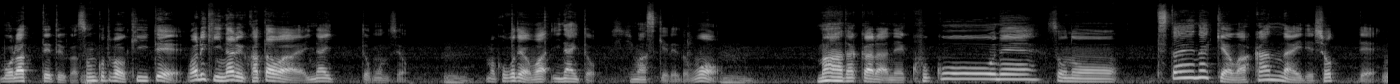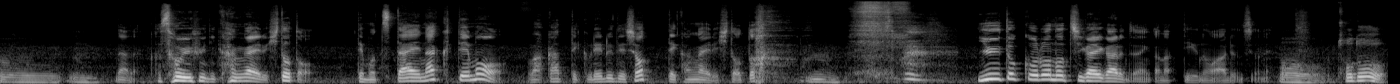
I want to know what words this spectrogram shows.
もらってというか、その言葉を聞いて、悪い気になる方はいないと思うんですよ。 음, まあここではわいないとしますけれども、 음. まあだからね、ここをね、その、伝えなきゃわかんないでしょって、 음, 음. なんだ、そういうふうに考える人と、でも伝えなくても 分かってくれるでしょって考える人と 음. いうところの違いがあるんじゃないかなっていうのはあるんですよね。 어, 저도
